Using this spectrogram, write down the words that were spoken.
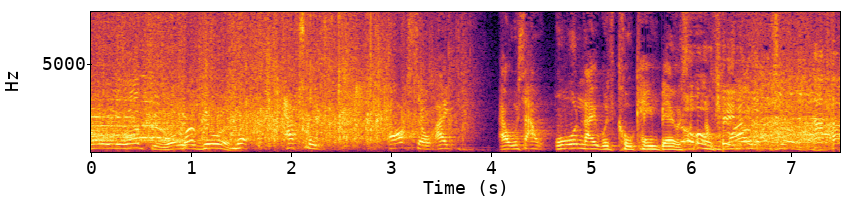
what were you up to? What were you doing? Well, actually, also, I I was out all night with Cocaine Bears. Oh, okay, no, that's right.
